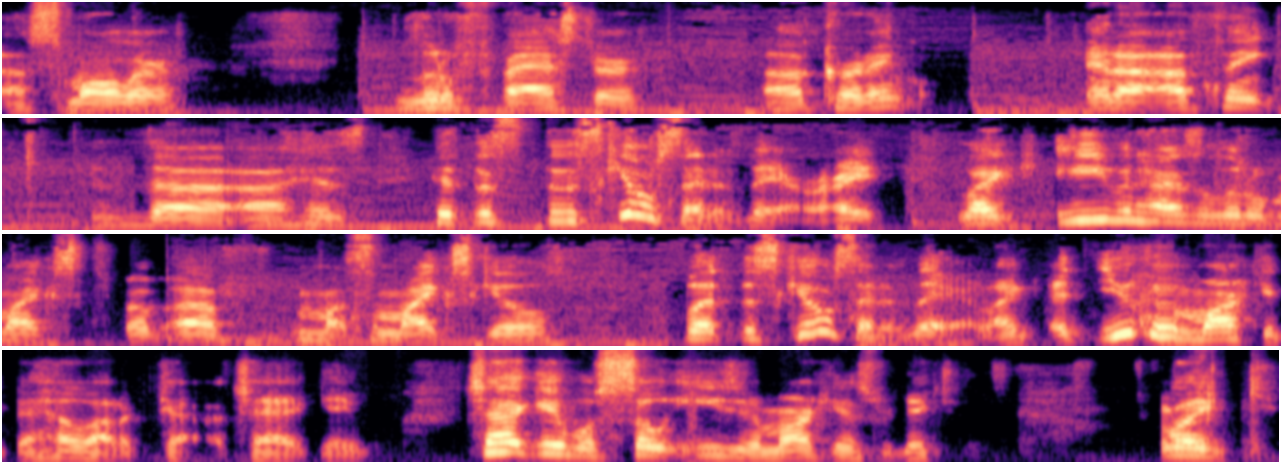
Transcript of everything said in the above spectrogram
a smaller, little faster uh, Kurt Angle. And I, I think the uh, his his the, the skill set is there, right? Like he even has a little mic, uh, uh, some mic skills, but the skill set is there. Like you can market the hell out of Chad Gable. Chad Gable was so easy to market; it's ridiculous. Like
